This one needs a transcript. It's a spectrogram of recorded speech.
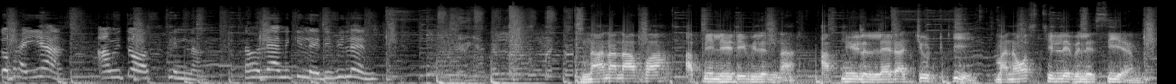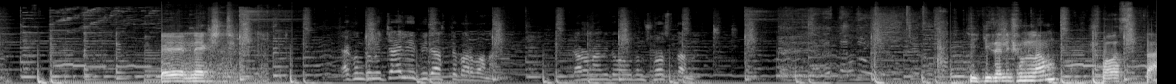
তো ভাইয়া আমি তো অস্থির না। তাহলে আমি কি লেডি ভিলেন না না না পা আপনি লেডি বিলেন না। আপনি হইলেন লেডা চুটকি মানে অস্থির লেভেলে সিএম এ নেক্সট এখন তুমি চাইলেই ফিরে আসতে পারবা না। কারণ আমি তোমার মতন সস্তা না। কি কি জানি শুনলাম? সস্তা।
